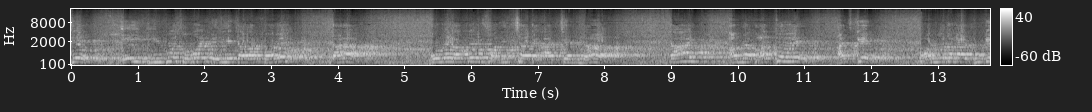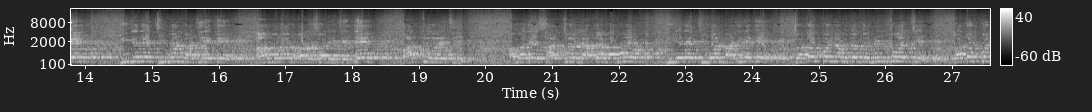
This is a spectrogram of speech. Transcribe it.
যে এই দীর্ঘ সময় পেরিয়ে যাওয়ার পরও তারা কোন রকম সদিচ্ছা দেখাচ্ছেন না। তাই আমরা বাধ্য হয়ে আজকে ধর্মতলার বুকে নিজেদের জীবন বাজি রেখে আমরণ অনশনে যেতে বাধ্য হয়েছি। আমাদের সাতজন ডাক্তারবাবু নিজেদের জীবন বাজি রেখে যতক্ষণ না পর্যন্ত ততক্ষণ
